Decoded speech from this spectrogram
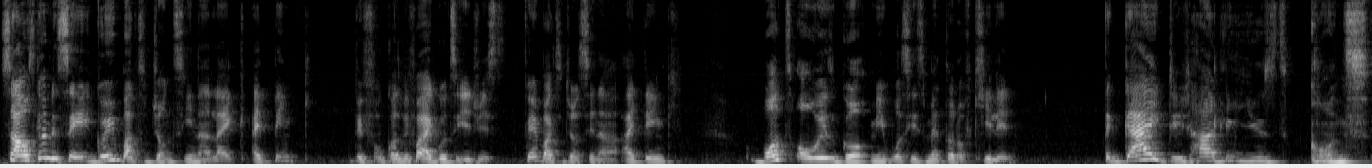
So I was going to say going back to John Cena, like I think before because before I go to Idris, going back to John Cena, I think what always got me was his method of killing. The guy did hardly use guns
